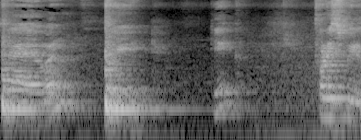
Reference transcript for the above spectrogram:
seven, eight. ठीक? थोड़ी स्पीड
